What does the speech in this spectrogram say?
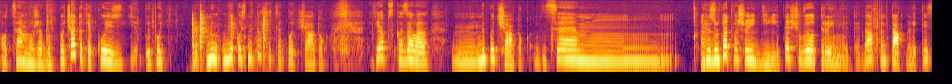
Оце може бути початок якоїсь ну, якось не то, що це початок. Я б сказала, не початок. Це результат вашої дії, те, що ви отримуєте. Да? Пентакль, якийсь,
